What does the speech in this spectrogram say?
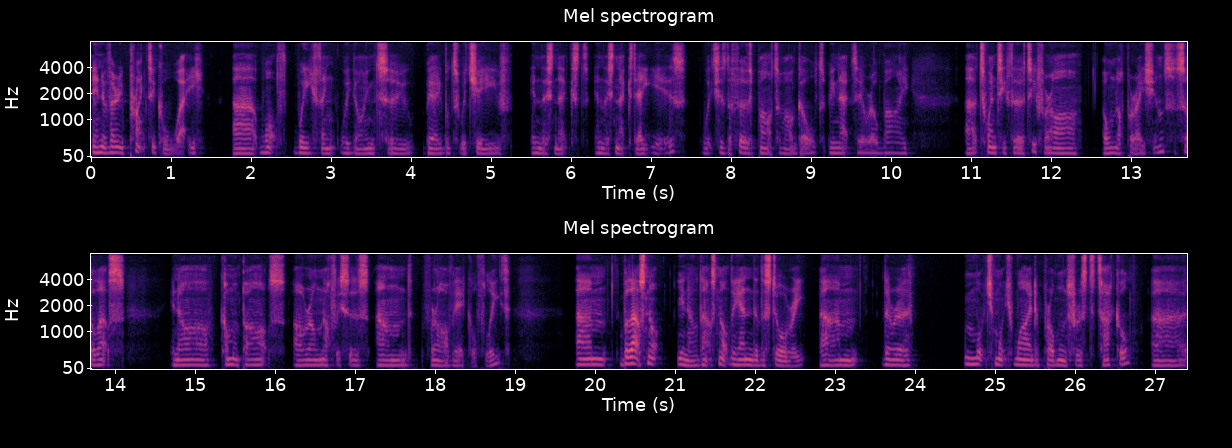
in a very practical way uh, what we think we're going to be able to achieve in this next in this next eight years, which is the first part of our goal to be net zero by uh, 2030 for our own operations. So that's in our common parts, our own offices, and for our vehicle fleet. Um, but that's not, you know, that's not the end of the story. Um, there are much, much wider problems for us to tackle. Uh,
